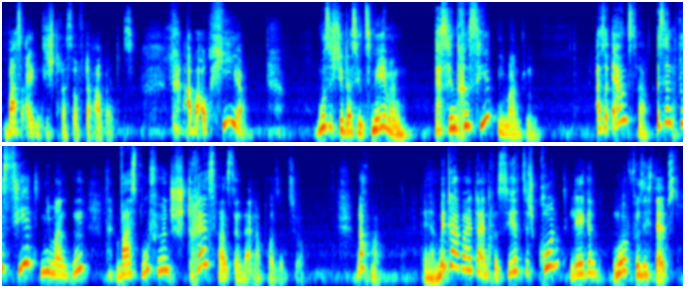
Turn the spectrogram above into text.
was eigentlich Stress auf der Arbeit ist. Aber auch hier muss ich dir das jetzt nehmen. Das interessiert niemanden. Also ernsthaft, es interessiert niemanden, was du für einen Stress hast in deiner Position. Nochmal, der Mitarbeiter interessiert sich grundlegend nur für sich selbst.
